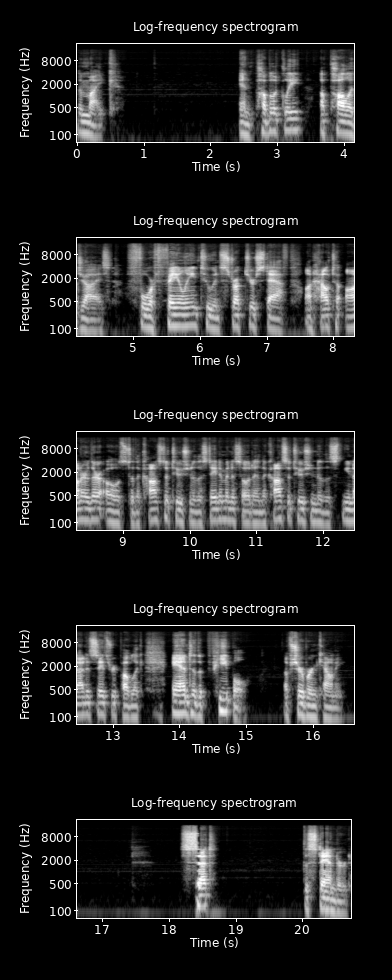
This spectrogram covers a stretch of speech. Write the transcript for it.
the mic and publicly apologize for failing to instruct your staff on how to honor their oaths to the Constitution of the state of Minnesota and the Constitution of the United States Republic and to the people of Sherburne County set the standard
